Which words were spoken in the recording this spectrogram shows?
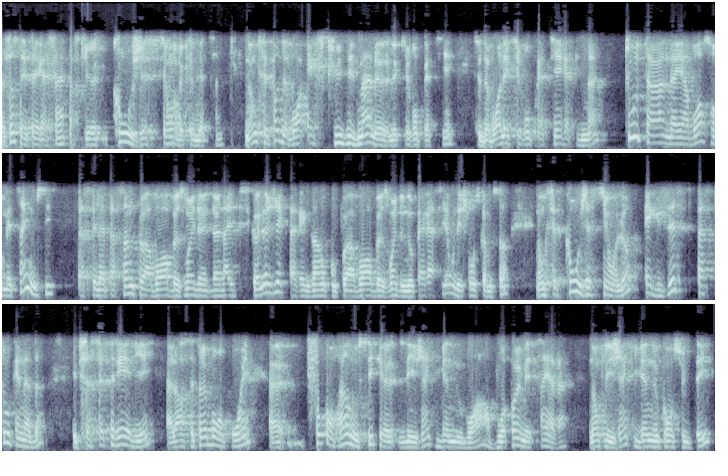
Ça, c'est intéressant parce une co-gestion avec le médecin. Donc, c'est pas de voir exclusivement le, le chiropraticien, c'est de voir le chiropraticien rapidement, tout en ayant voir son médecin aussi. Parce que la personne peut avoir besoin d'un aide psychologique, par exemple, ou peut avoir besoin d'une opération, des choses comme ça. Donc, cette co-gestion-là existe partout au Canada. Et puis ça se fait très bien. Alors, c'est un bon point. Euh, il faut comprendre aussi que les gens qui viennent nous voir ne voient pas un médecin avant. Donc, les gens qui viennent nous consulter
